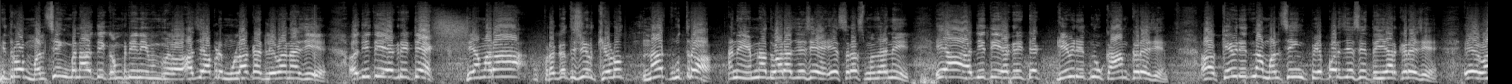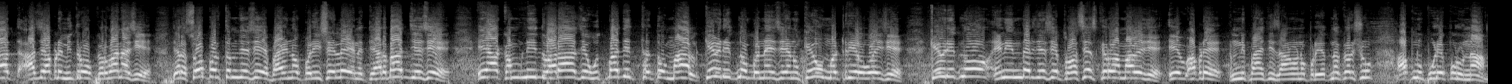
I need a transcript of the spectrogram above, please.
મિત્રો, મલ્સિંગ બનાવતી કંપનીની આજે આપણે મુલાકાત લેવાના છીએ. અદિતિ એગ્રીટેક, જે અમારા પ્રગતિશીલ ખેડૂતના પુત્ર અને એમના દ્વારા જે છે, એ સરસ મજાની, એ આ અદિતિ એગ્રીટેક કેવી રીતનું કામ કરે છે? કેવી રીતના મલ્સિંગ પેપર જે છે, તૈયાર કરે છે? એ વાત આજે આપણે મિત્રો કરવાના છીએ. ત્યારે સૌપ્રથમ જે છે ભાઈનો પરિચય લઈ અને ત્યારબાદ જે છે, એ આ કંપની દ્વારા જે ઉત્પાદિત થતો માલ કેવી રીતનો બને છે, એનું કેવું મટીરિયલ હોય છે, કેવી રીતનો એની અંદર જે છે, પ્રોસેસ કરવામાં આવે છે, એ આપણે એમની પાસેથી જાણવાનો પ્રયત્ન કરશું. આપનું પૂરેપૂરું નામ?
